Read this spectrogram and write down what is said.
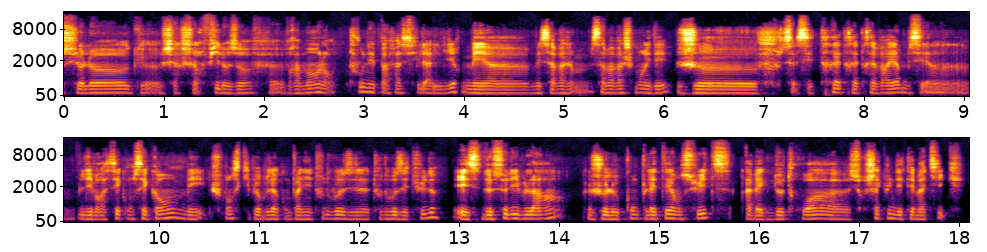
sociologue, euh, chercheur, philosophe, euh, vraiment. Alors tout n'est pas facile à lire, mais, euh, mais ça ça m'a vachement aidé. Je, c'est très très très variable. C'est un livre assez conséquent, mais je pense qu'il peut vous accompagner toutes vos, toutes vos études. Et de ce livre-là, je le complétais ensuite avec deux trois euh, sur chacune des thématiques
